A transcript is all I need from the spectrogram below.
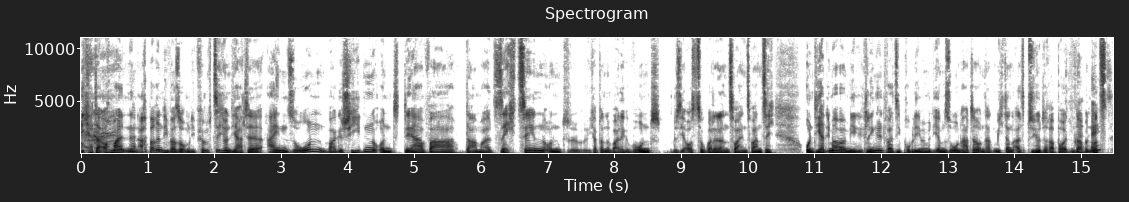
Ich hatte auch mal eine Nachbarin, die war so um die 50 und die hatte einen Sohn, war geschieden und der war damals 16 und äh, ich habe da eine Weile gewohnt, bis sie auszog, war der dann 22 und die hat immer bei mir geklingelt, weil sie Probleme mit ihrem Sohn hatte und hat mich dann als Psychotherapeuten da benutzt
